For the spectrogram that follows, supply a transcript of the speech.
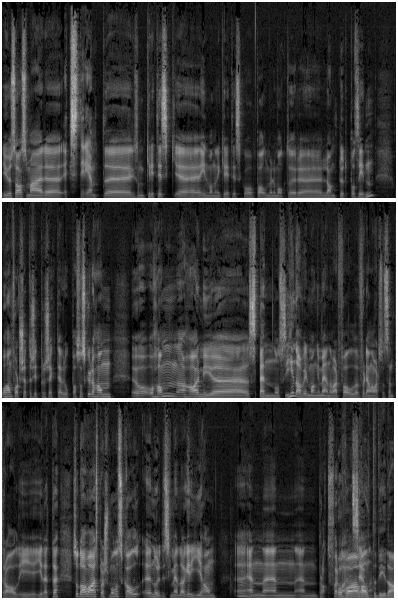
i USA som er eh, ekstremt eh, liksom kritisk, eh, innvandrerkritisk og på alle mulige måter langt ute på siden. Og han fortsetter sitt prosjekt i Europa. Så skulle han Og han har mye spennende å si, da vil mange mene, i hvert fall fordi han har vært så sentral i, i dette. Så da var spørsmålet skal nordiske mediedager gi han eh, en, en, en plattform Og hva valgte de da?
